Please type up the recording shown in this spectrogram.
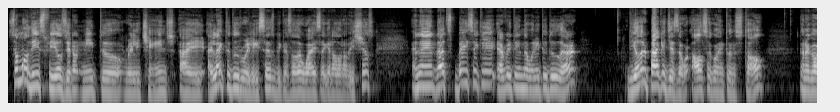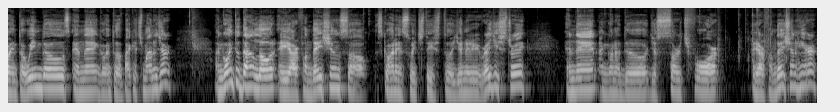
Some of these fields you don't need to really change. I, I like to do releases because otherwise I get a lot of issues. And then that's basically everything that we need to do there. The other packages that we're also going to install, going to go into Windows and then go into the package manager. I'm going to download AR Foundation, so let's go ahead and switch this to Unity Registry. And then I'm going to do just search for AR Foundation here.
